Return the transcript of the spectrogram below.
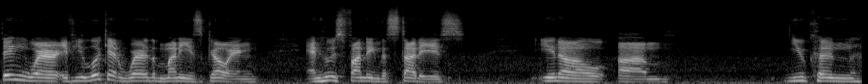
thing where if you look at where the money is going and who's funding the studies, you know, um, you can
